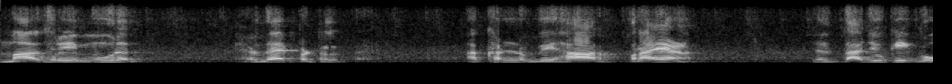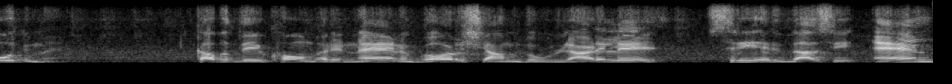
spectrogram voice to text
माधुरी मूर्त हृदय पटल पर, अखंड विहार प्रायण ललताजू की गोद में, कब देखो भरे नैन गौर श्याम दो लाड़ले श्री हरिदासी एन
